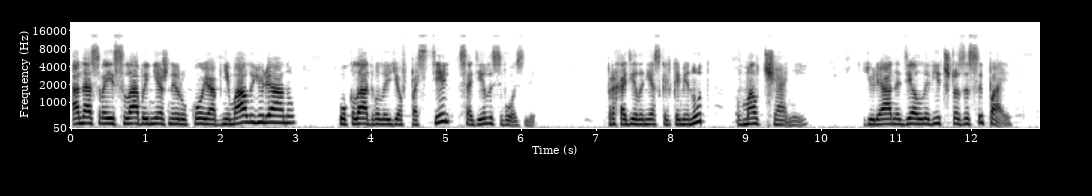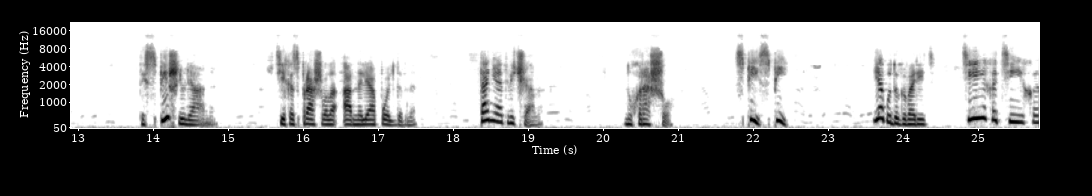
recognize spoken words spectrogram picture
Она своей слабой нежной рукой обнимала Юлиану, укладывала ее в постель, садилась возле. Проходило несколько минут в молчании. Юлиана делала вид, что засыпает. — Ты спишь, Юлиана? — тихо спрашивала Анна Леопольдовна. Таня отвечала. — Ну, хорошо. Спи, спи. Я буду говорить тихо, тихо.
